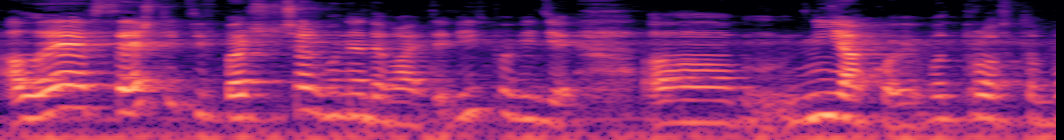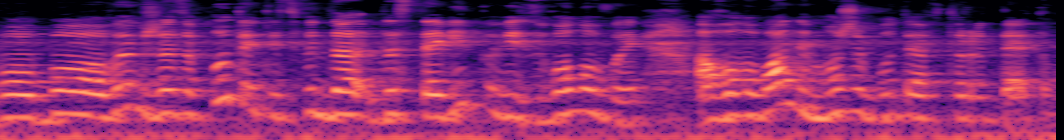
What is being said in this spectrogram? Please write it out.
Але все ж таки в першу чергу не давайте відповіді е, ніякої, от просто, бо, бо ви вже заплутаєтесь, ви дасте відповідь з голови, а голова не може бути авторитетом.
